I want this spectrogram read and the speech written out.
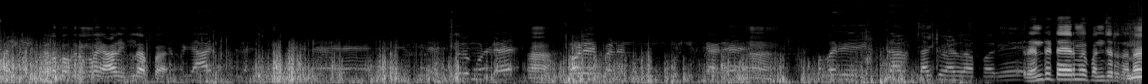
சைக்கிள் வேலை பார்க்குறவங்களாம் யாரும் இல்லை அப்போ. இப்போ யாரும் இல்லை திருமுல்ல ஆ சோழையப்பண்ணன் இருக்காரு ஆ அவர் தான் சைக்கிள் வேலை பார்ப்பாரு ரெண்டு டயருமே பஞ்சர் தானே?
